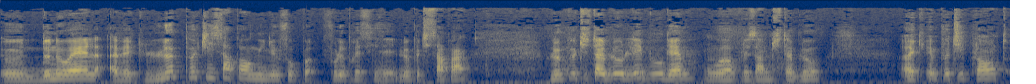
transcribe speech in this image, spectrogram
euh, de Noël avec le petit sapin au milieu, faut, pas, faut le préciser, le petit sapin. Le petit tableau, les Blue Game, on va appeler ça un petit tableau. Avec une petite plante,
